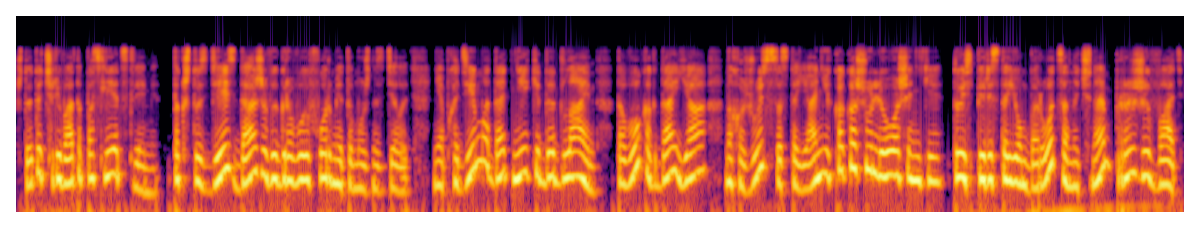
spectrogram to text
что это чревато последствиями. Так что здесь даже в игровой форме это можно сделать. Необходимо дать некий дедлайн того, когда я нахожусь в состоянии какашу Лешеньки. То есть перестаем бороться, а начинаем проживать.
